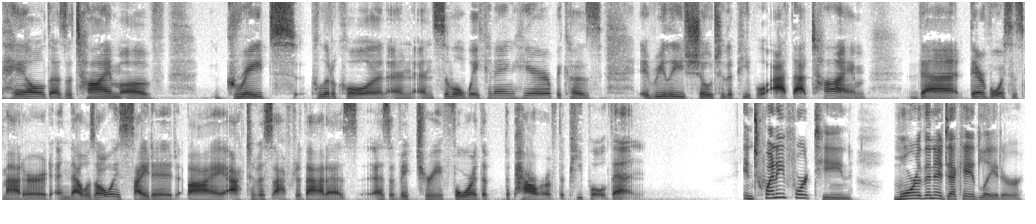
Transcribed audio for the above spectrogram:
hailed as a time of great political and, and, and civil awakening here because it really showed to the people at that time that their voices mattered. And that was always cited by activists after that as, as a victory for the, the power of the people then. In 2014, more than a decade later,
